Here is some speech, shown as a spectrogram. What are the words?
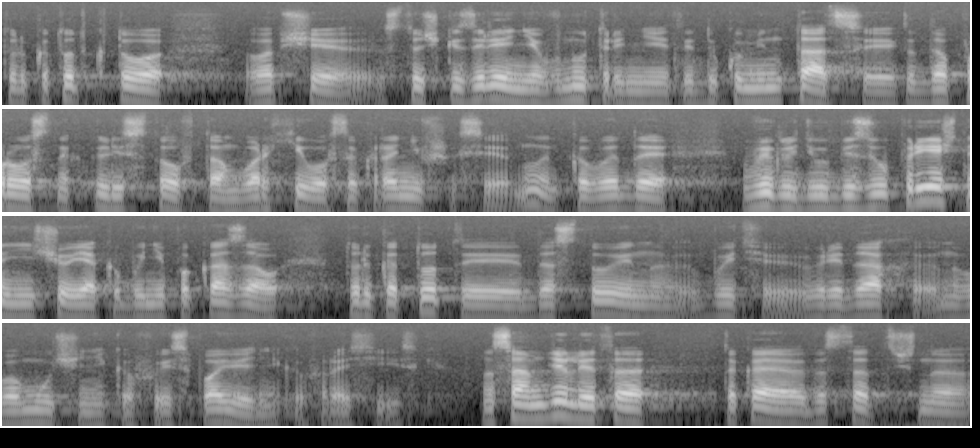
только тот, кто вообще с точки зрения внутренней этой документации, допросных листов там в архивах сохранившихся, ну, КВД, выглядел безупречно, ничего якобы не показал, только тот и достоин быть в рядах новомучеников и исповедников российских. На самом деле это такая достаточно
